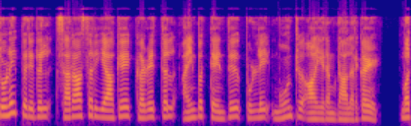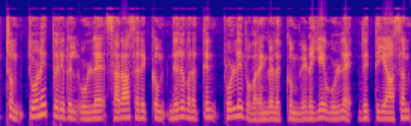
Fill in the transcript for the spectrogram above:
துணைப்பிரிவில் சராசரியாக கழித்தல் ஐம்பத்தைந்து புள்ளி மூன்று ஆயிரம் டாலர்கள். மற்றும் துணைப்பிரிவில் உள்ள சராசரிக்கும் நிறுவனத்தின் புள்ளி விவரங்களுக்கும் இடையே உள்ள வித்தியாசம்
